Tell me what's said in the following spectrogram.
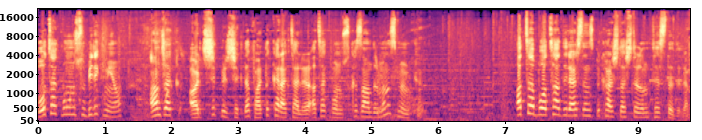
Bu atak bonusu birikmiyor ancak ardışık bir şekilde farklı karakterlere atak bonusu kazandırmanız mümkün. Hatta bu hata dilerseniz bir karşılaştıralım, test edelim.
